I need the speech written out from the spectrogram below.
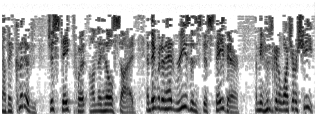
Now, they could have just stayed put on the hillside, and they would have had reasons to stay there. I mean, who's going to watch our sheep?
